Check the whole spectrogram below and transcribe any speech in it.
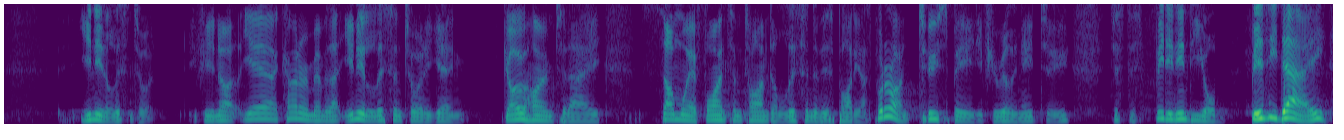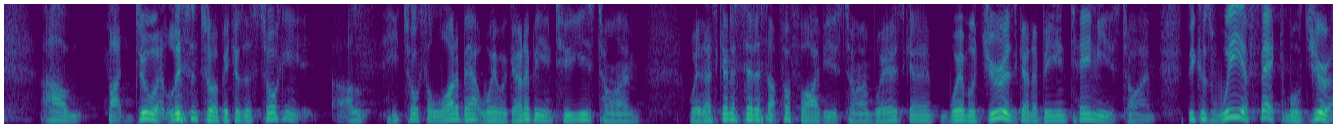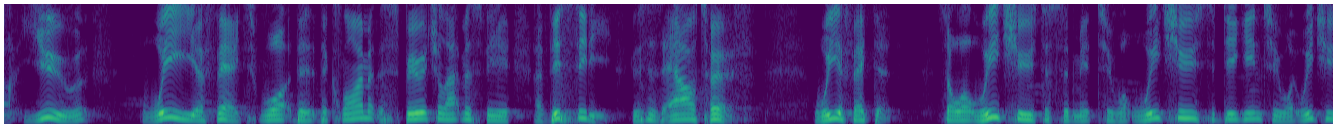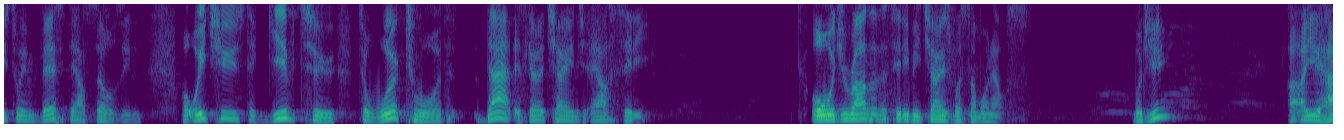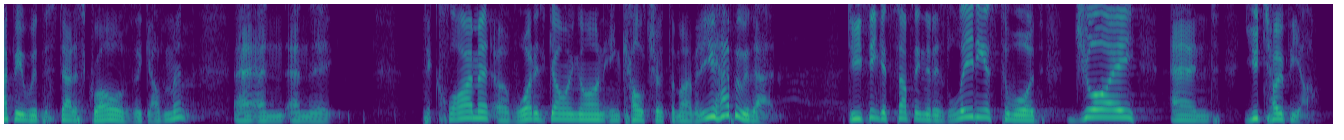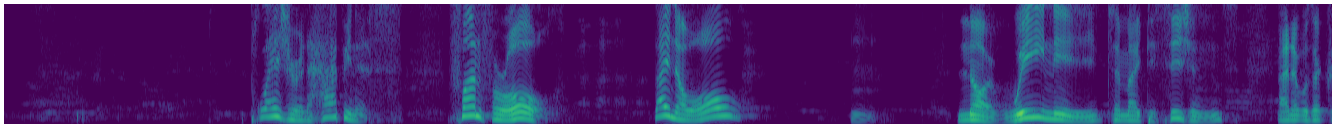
you need to listen to it. If you're not, yeah, I kind of remember that, you need to listen to it again. Go home today, somewhere find some time to listen to this podcast. Put it on two speed if you really need to, just to fit it into your busy day. Um, but do it. Listen to it because it's talking. Uh, he talks a lot about where we're going to be in two years' time, where that's going to set us up for five years' time, where it's going to, where Mildura is going to be in ten years' time, because we affect Mildura. You we affect what the, the climate, the spiritual atmosphere of this city. This is our turf. We affect it. So, what we choose to submit to, what we choose to dig into, what we choose to invest ourselves in, what we choose to give to, to work towards, that is going to change our city. Or would you rather the city be changed by someone else? Would you? Are you happy with the status quo of the government and, and the, the climate of what is going on in culture at the moment? Are you happy with that? Do you think it's something that is leading us towards joy and utopia. Pleasure and happiness, fun for all. They know all. Hmm. No, we need to make decisions, and it was a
